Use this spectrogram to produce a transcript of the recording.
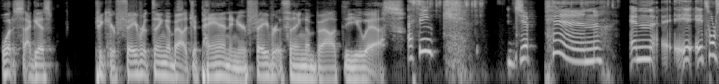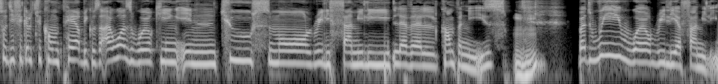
what's, I guess, pick your favorite thing about Japan and your favorite thing about the US? I think Japan and it's also difficult to compare because I was working in two small, really family level companies, mm-hmm. but we were really a family.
